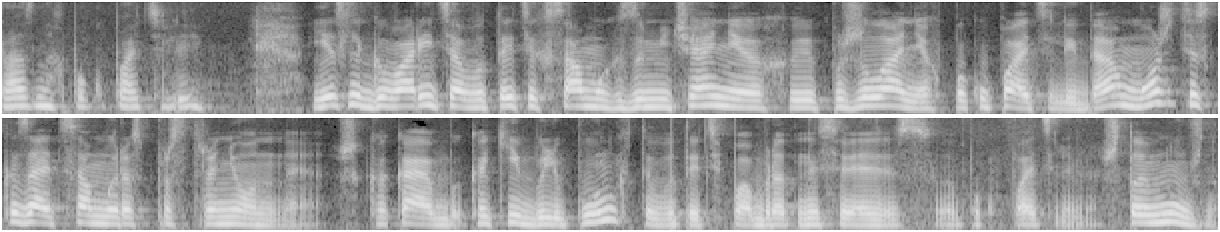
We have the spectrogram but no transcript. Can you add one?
разных покупателей. Если говорить о вот этих самых замечаниях и пожеланиях покупателей, да, можете сказать самые распространенные? Какая, какие были пункты вот эти по обратной связи с покупателями? Что им нужно?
